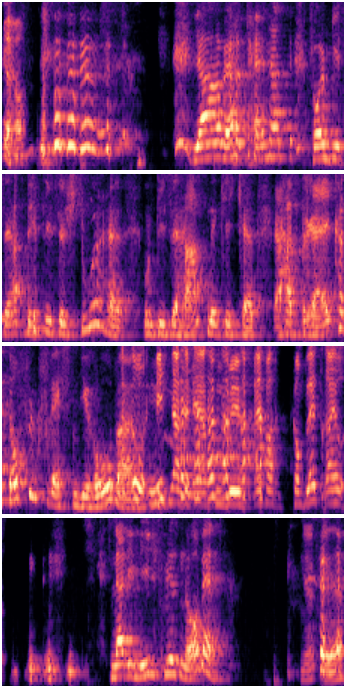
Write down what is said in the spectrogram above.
ja. Ja, aber er hat, einen hat vor allem diese, diese Sturheit und diese Hartnäckigkeit. Er hat drei Kartoffeln gefressen, die roh waren. Achso, nicht nach dem ersten Biss, einfach komplett drei. Na, die Nils müssen runter. Ja, ja.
